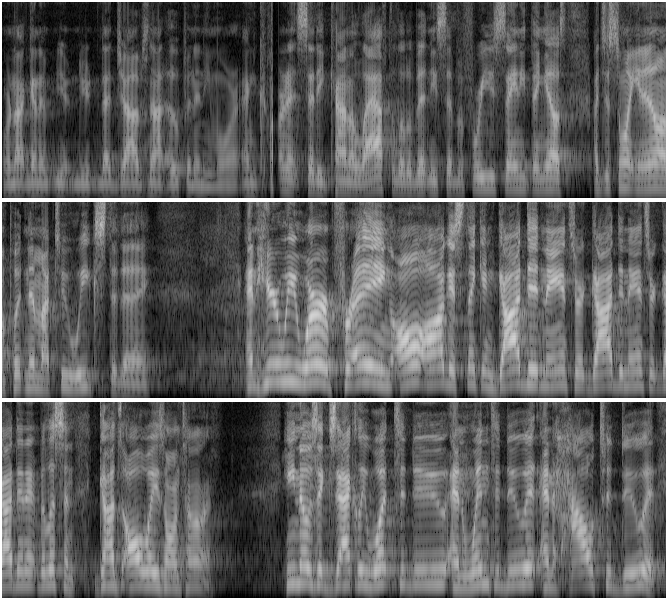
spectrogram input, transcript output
We're not going to, that job's not open anymore. And Garnet said he kind of laughed a little bit and he said, Before you say anything else, I just want you to know I'm putting in my two weeks today. And here we were praying all August thinking God didn't answer it, God didn't answer it, God didn't. But listen, God's always on time. He knows exactly what to do and when to do it and how to do it.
